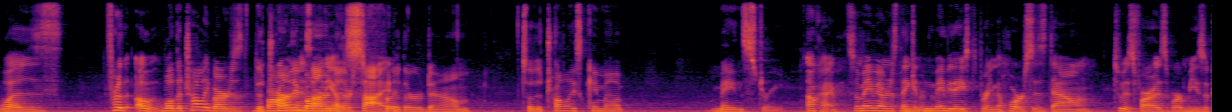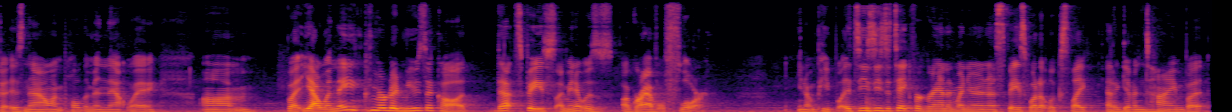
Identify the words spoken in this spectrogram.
was for the, oh well the trolley bars The barn trolley is on the other side. further down. So the trolleys came up Main Street. Okay, so maybe I'm just thinking maybe they used to bring the horses down to as far as where Musica is now and pull them in that way. Um, but yeah, when they converted Musica, that space, I mean, it was a gravel floor. You know, people, it's easy to take for granted when you're in a space what it looks like at a given time, but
